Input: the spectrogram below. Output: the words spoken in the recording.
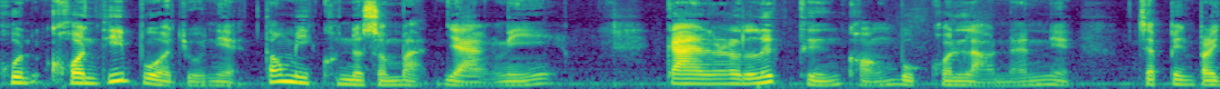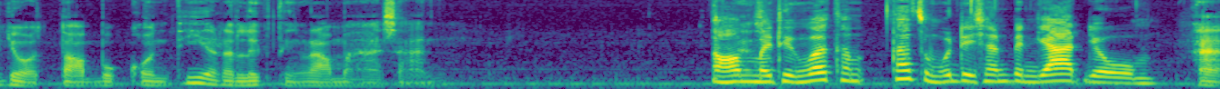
คุณคนที่บวชอยู่เนี่ยต้องมีคุณสมบัติอย่างนี้ การระลึกถึงของบุคคลเหล่านั้นเนี่ยจะเป็นประโยชน์ต่อบุคคลที่ระลึกถึงเรามหาศาลอ๋อหมายถึงว่าถ้าถ้าสมมติดิฉันเป็นญาติโยมอ่า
